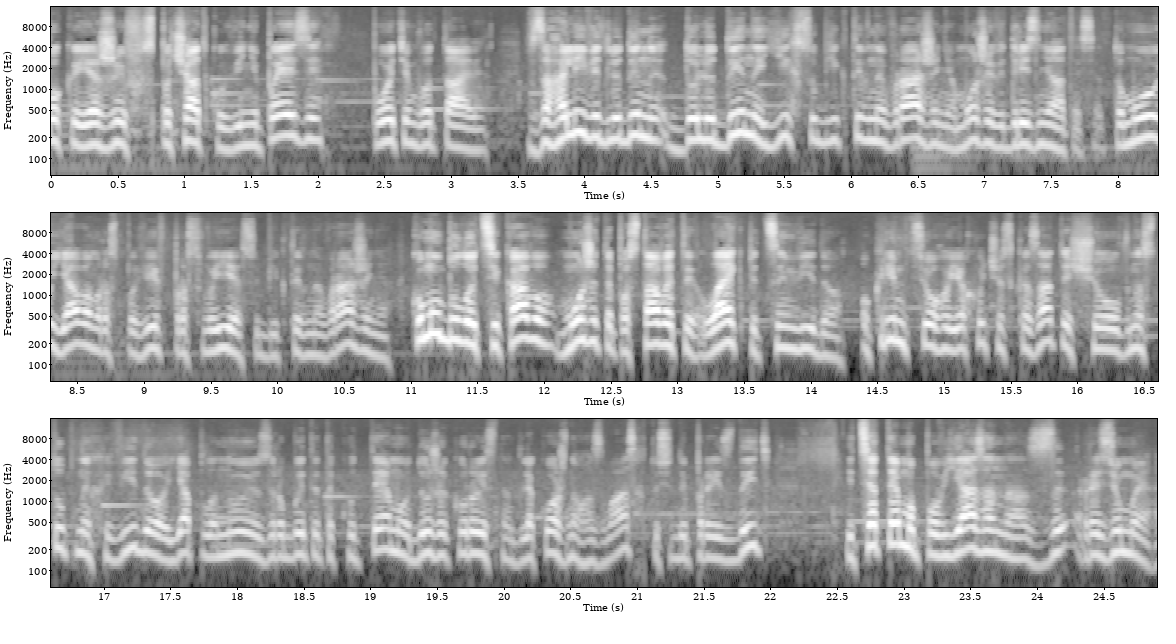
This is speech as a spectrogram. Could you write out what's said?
поки я жив спочатку в Вінніпезі, потім в Отаві. Взагалі від людини до людини їх суб'єктивне враження може відрізнятися. Тому я вам розповів про своє суб'єктивне враження. Кому було цікаво, можете поставити лайк під цим відео. Окрім цього, я хочу сказати, що в наступних відео я планую зробити таку тему дуже корисну для кожного з вас, хто сюди приїздить. І ця тема пов'язана з резюме.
